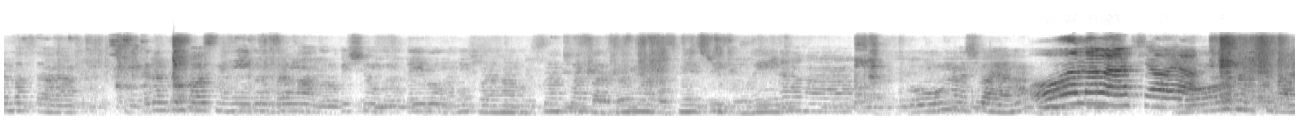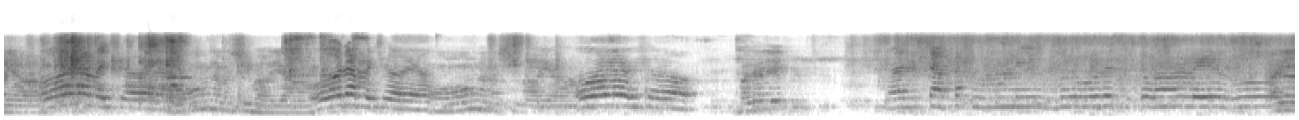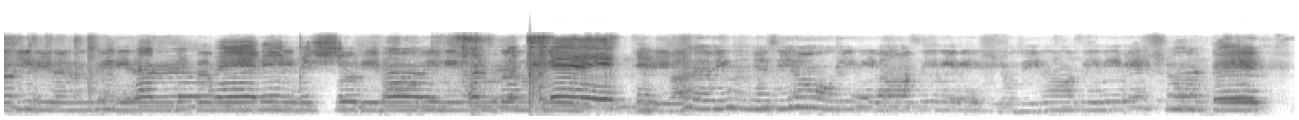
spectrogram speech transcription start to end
अनेकदन्तं भक्तानाम् एकदन्तं पास्महे गुरुब्रह्मा गुरुविष्णु गुरुदेवो महेश्वरः गुरुसाक्षात् परब्रह्म तस्मै श्रीगुरुवे नमः ॐ नमः शिवाय नो ॐ नमः शिवाय ॐ नमः शिवाय ॐ नमः शिवाय बदले ऐगिरिनन्दिनि नन्दितमेरि विश्वविनोदिनि नन्दन्ते गिरिवरविन्यसिरोदिनि वासिनि विष्णुजिरासिनि विष्णुते भगवती വന്ദിതമേരി വിശ്വവിലോകിനി നന്ദനേ വരവിന്യ ശിരോഹിനി വാസിനി വിഷ്ണുദിനാസിനി വിഷ്ണുതേ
